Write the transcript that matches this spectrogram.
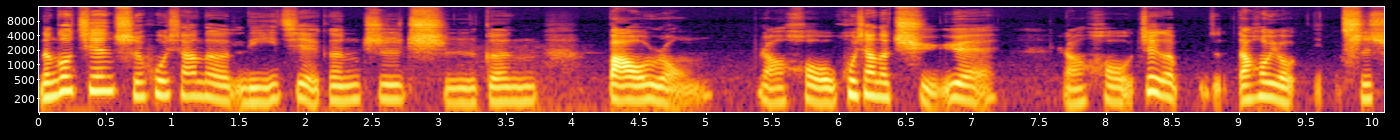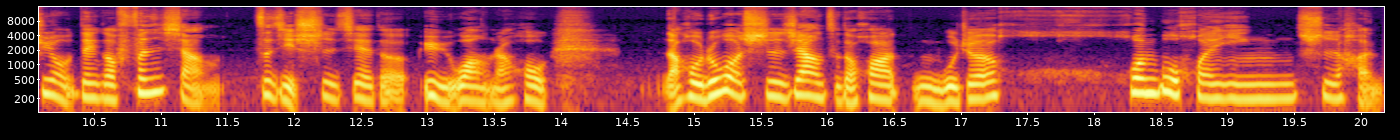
能够坚持互相的理解跟支持跟包容，然后互相的取悦，然后这个然后有持续有那个分享自己世界的欲望，然后然后如果是这样子的话，嗯，我觉得婚不婚姻是很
